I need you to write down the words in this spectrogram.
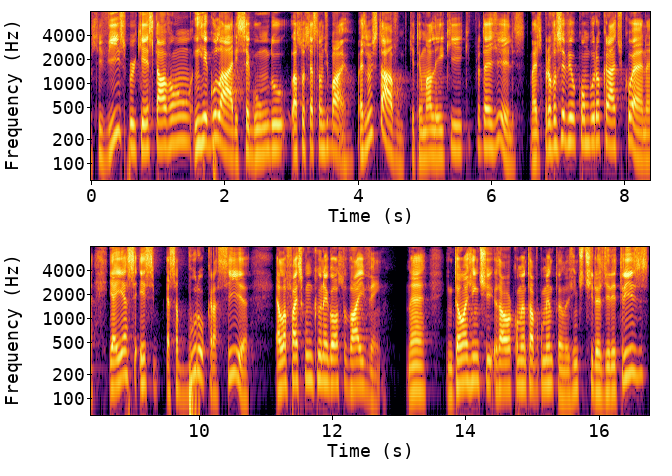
civis porque estavam irregulares, segundo a associação de bairro. Mas não estavam, porque tem uma lei que, que protege eles. Mas para você ver o quão burocrático é, né? E aí essa, esse, essa burocracia, ela faz com que o negócio vá e vem. Né? Então a gente, eu estava comentando, a gente tira as diretrizes,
